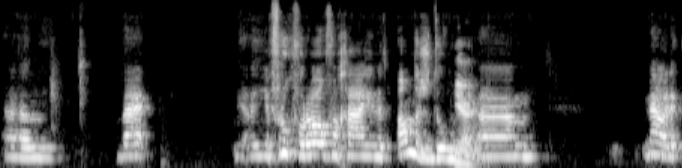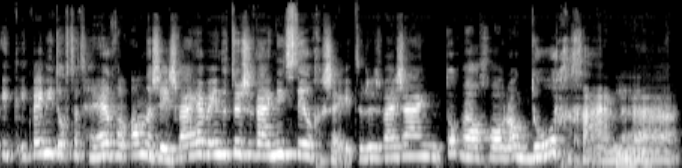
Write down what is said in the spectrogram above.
Ehm, wij, ja, je vroeg vooral van ga je het anders doen? Ja. Ehm, nou, ik, ik weet niet of dat heel veel anders is. Wij hebben in de tussentijd niet stilgezeten. Dus wij zijn toch wel gewoon ook doorgegaan. Ja.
